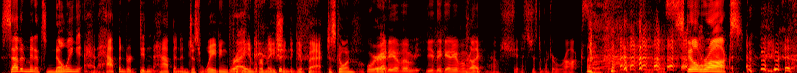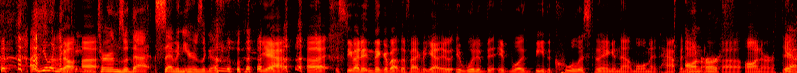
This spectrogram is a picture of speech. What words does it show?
7 minutes knowing it had happened or didn't happen and just waiting for Right. the information to get back just going Were any of them? Do you think any of them were like, "Oh shit, it's just a bunch of rocks"? I shouldn't do this." still rocks I feel like they No, came uh, to terms with that seven years ago. yeah, uh, Steve, I didn't think about the fact that yeah, it, it would have been it would be the coolest thing in that moment happening On Earth. Uh, on Earth, yeah. yeah.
